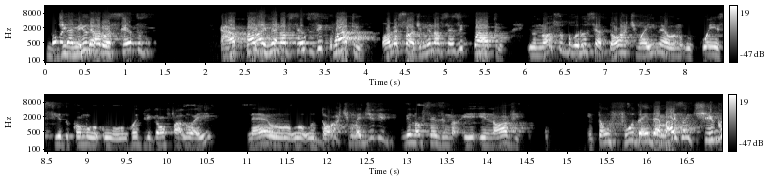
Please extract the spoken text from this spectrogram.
de 1900. Rapaz, de 1904. Olha só, de 1904. E o nosso Borussia Dortmund aí, né, o, conhecido como o Rodrigão falou aí, né, o, o Dortmund é de 1909. Então o Fuda ainda é mais antigo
